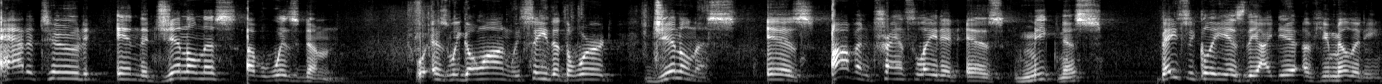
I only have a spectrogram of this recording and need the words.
attitude in the gentleness of wisdom. As we go on, we see that the word gentleness is often translated as meekness, basically, is the idea of humility.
